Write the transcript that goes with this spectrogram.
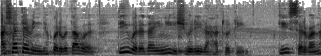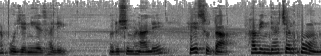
अशा त्या विंध्य पर्वतावर ती वरदायिनी ईश्वरी राहत होती. ती सर्वांना पूजनीय झाली. ऋषी म्हणाले हे सुता हा विंध्याचल कोण?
